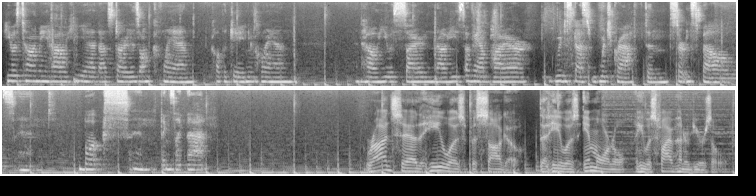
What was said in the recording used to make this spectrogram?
he was telling me how he had uh, started his own clan called the Jaden Clan, and how he was sired and now he's a vampire. We discussed witchcraft and certain spells and books and things like that. Rod said he was Vesago, that he was immortal, he was 500 years old.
